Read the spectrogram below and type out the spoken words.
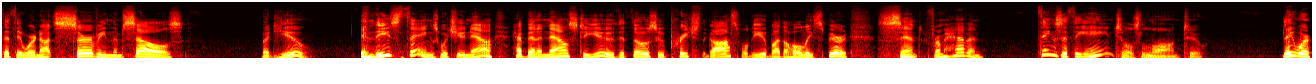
that they were not serving themselves, but you in these things which you now have been announced to you, that those who preach the gospel to you by the Holy Spirit sent from heaven, things that the angels longed to. They were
